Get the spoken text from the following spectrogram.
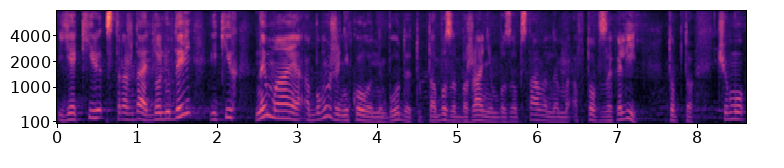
які страждають до людей, яких немає або може ніколи не буде, тобто або за бажанням, або за обставинами авто взагалі. Тобто, чому?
